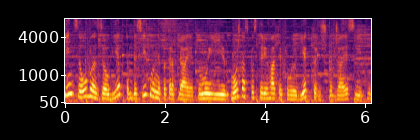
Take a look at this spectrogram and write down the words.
Тінь це область за об'єктом, де світло не потрапляє, тому її можна спостерігати, коли об'єкт перешкоджає світлу.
